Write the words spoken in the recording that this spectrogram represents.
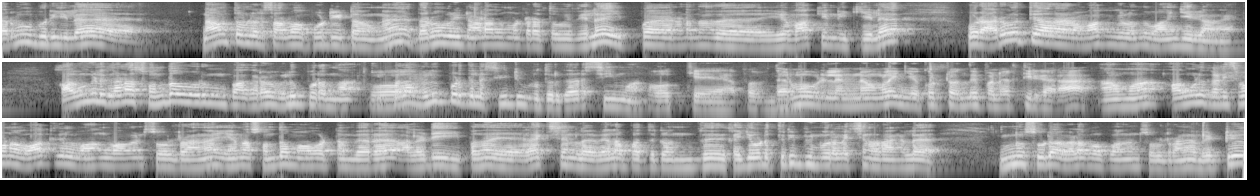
தருமபுரியில நாம் தமிழர் சார்பா போட்டிட்டவங்க தருமபுரி நாடாளுமன்ற தொகுதியில இப்ப நடந்த வாக்கு எண்ணிக்கையில ஒரு அறுபத்தி ஆறாயிரம் வாக்குகள் வந்து வாங்கியிருக்காங்க. அவங்களுக்கு ஆனா சொந்த ஊருன்னு பாக்குற விழுப்புரம் தான். இப்பதான் விழுப்புரத்துல சீட்டு கொடுத்துருக்காரு சீமான். ஓகே அப்ப தருமபுரியில நின்னவங்கள இங்க கூட்டு வந்து இப்ப நிறுத்திருக்காரா? ஆமா அவங்களுக்கு கணிசமான வாக்குகள் வாங்குவாங்கன்னு சொல்றாங்க. ஏன்னா சொந்த மாவட்டம் வேற ஆல்ரெடி இப்பதான் எலெக்ஷன்ல வேலை பார்த்துட்டு வந்து கையோட திருப்பி இன்னொரு எலெக்ஷன் வராங்கல்ல இன்னும் சூடா வேலை பார்ப்பாங்கன்னு சொல்றாங்க. வெற்றியோ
